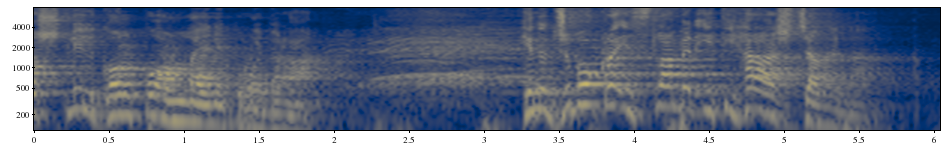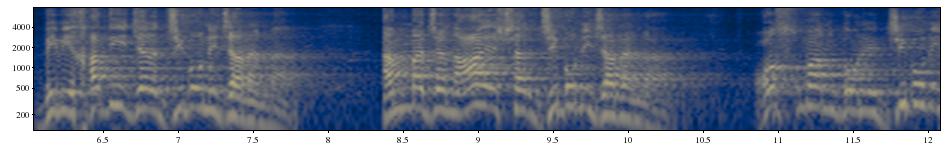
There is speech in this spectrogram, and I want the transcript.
অশ্লীল গল্প অনলাইনে পড়ে বেড়ায়। কিন্তু যুবকরা ইসলামের ইতিহাস জানে না, বিবি খাদিজার জীবনী জানে না, আম্মা জান আয়েশার জীবনী জানে না, ওসমান গনির জীবনী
